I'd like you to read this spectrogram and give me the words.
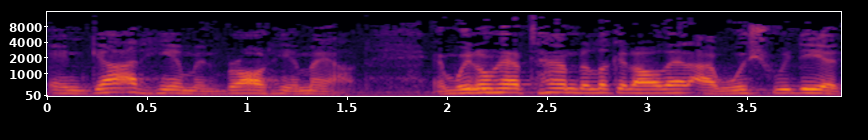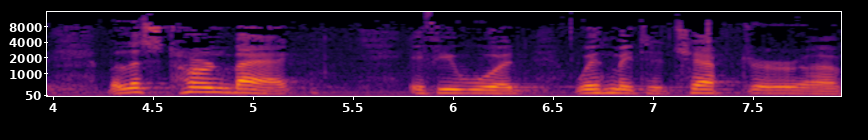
and got him and brought him out. And we don't have time to look at all that. I wish we did. But let's turn back, if you would, with me to chapter uh,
